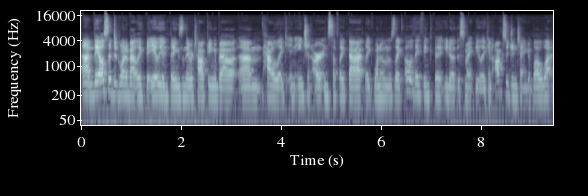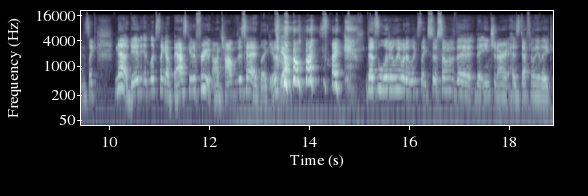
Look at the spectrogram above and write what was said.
um, they also did one about like the alien things, and they were talking about um, how like in ancient art and stuff like that, like one of them was like, oh, they think that you know this might be like an oxygen tank and blah blah blah, and it's like, no, dude, it looks like a basket of fruit on top of his head, like it Yeah. looks like that's literally what it looks like. So some of the the ancient art has definitely like.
